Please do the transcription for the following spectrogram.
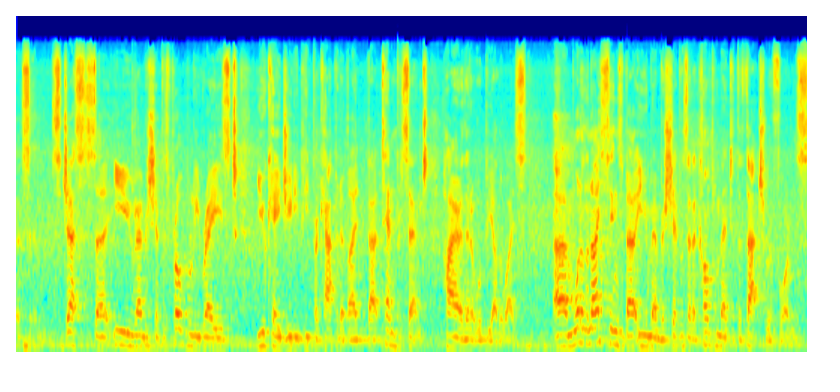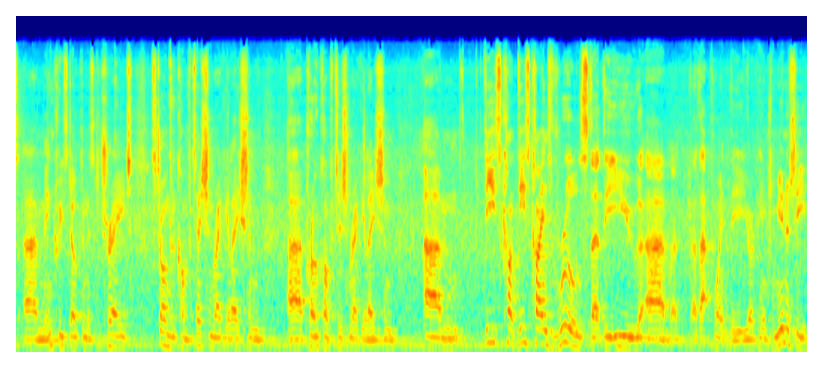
uh, suggests that EU membership has probably raised UK GDP per capita by about 10% higher than it would be otherwise. Um, one of the nice things about EU membership was that it complemented the Thatcher reforms um, increased openness to trade, stronger competition regulation, uh, pro competition regulation. Um, these, these kinds of rules that the EU, uh, at that point the European community,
